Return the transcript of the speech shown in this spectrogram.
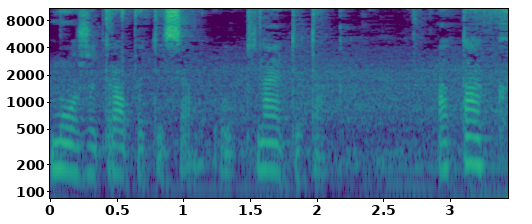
може трапитися. От знаєте так. А так.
